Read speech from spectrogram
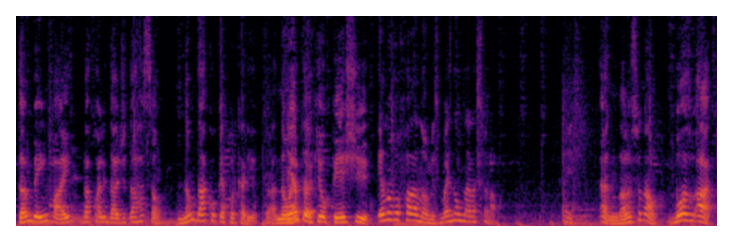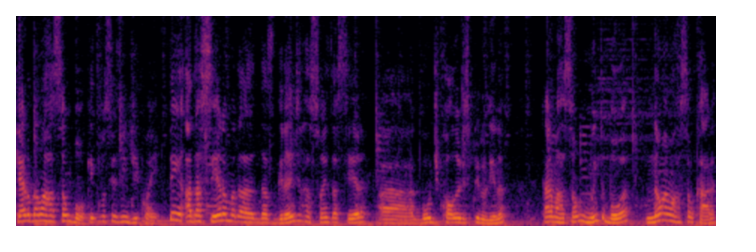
também vai da qualidade da ração. Não dá qualquer porcaria, tá? Não é Tenta. porque o peixe Eu não vou falar nomes, mas não dá nacional. É isso. É, não dá nacional. Boas... Ah, quero dar uma ração boa. O que, que vocês indicam aí? Tem a da cera, uma da- das grandes rações da cera, a Gold Color Spirulina. Cara, uma ração muito boa. Não é uma ração cara,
